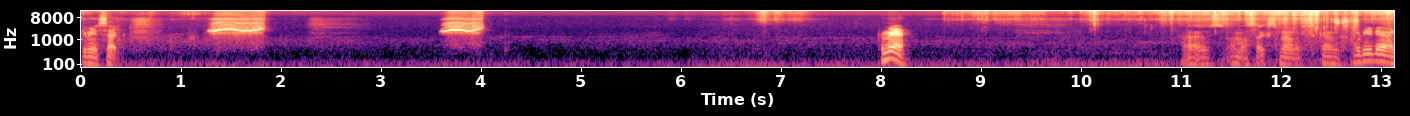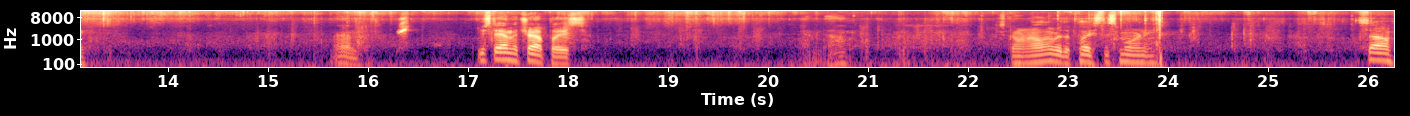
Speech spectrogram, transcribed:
give me a sec. Come here. I was almost like smelling skunk. What are you doing? Man. You stay on the trail, please. Damn dog. It's going all over the place this morning. So,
